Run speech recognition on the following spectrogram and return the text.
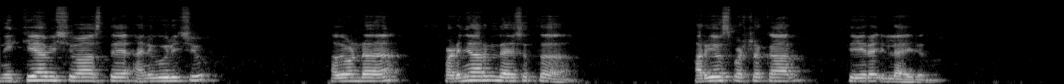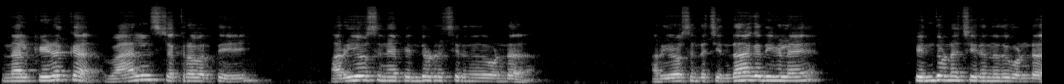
നിക്കിയ വിശ്വാസത്തെ അനുകൂലിച്ചു. അതുകൊണ്ട് പടിഞ്ഞാറൻ ദേശത്ത് അറിയോസ് പക്ഷക്കാർ തീരെ ഇല്ലായിരുന്നു. എന്നാൽ കിഴക്ക് വാലൻസ് ചക്രവർത്തി അറിയോസിനെ പിന്തുടച്ചിരുന്നത് കൊണ്ട് അറിയോസിന്റെ ചിന്താഗതികളെ പിന്തുണച്ചിരുന്നത് കൊണ്ട്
